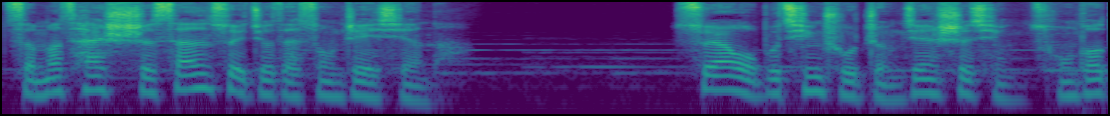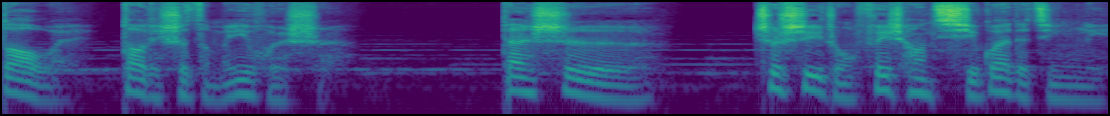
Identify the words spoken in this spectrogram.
怎么才十三岁就在送这些呢？”虽然我不清楚整件事情从头到尾到底是怎么一回事，但是这是一种非常奇怪的经历，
